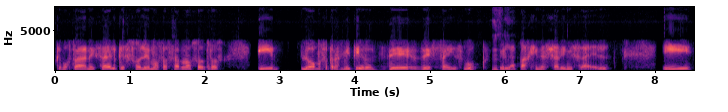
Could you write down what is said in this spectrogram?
que mostraran a Israel que solemos hacer nosotros y lo vamos a transmitir desde Facebook, en la página Sharim Israel, y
